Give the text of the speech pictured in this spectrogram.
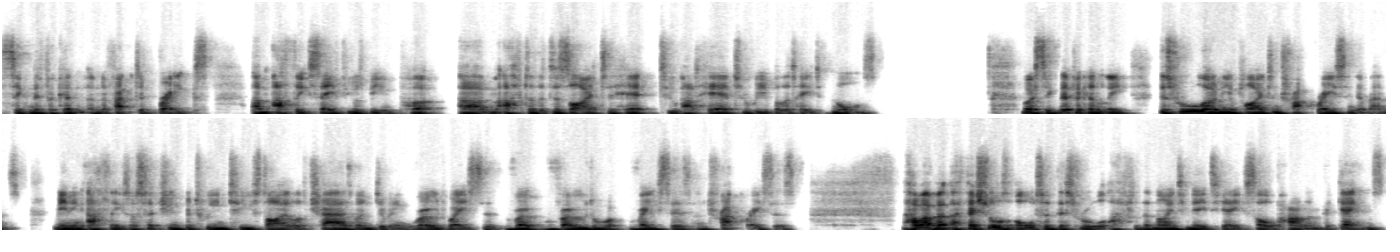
significant and effective breaks, um, athlete safety was being put um, after the desire to hit to adhere to rehabilitative norms. Most significantly, this rule only applied in track racing events, meaning athletes are switching between two style of chairs when doing road races, road, road races and track races. However, officials altered this rule after the 1988 Seoul Paralympic Games,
